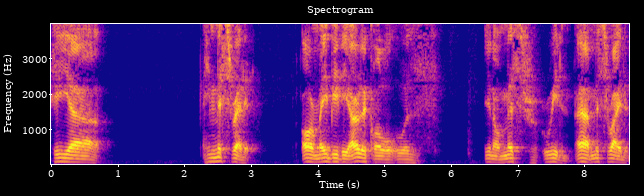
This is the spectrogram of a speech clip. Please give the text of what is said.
He uh, he misread it, or maybe the article was, you know, misreading, uh, miswriting.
